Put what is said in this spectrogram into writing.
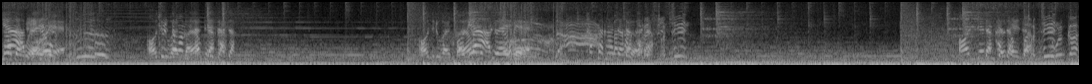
대장. 한판 하자고요. 어디로 갈까요? 대장. 어디로 갈까요? 야, 베이비. 한판 하자고요. 전진 언제든 가자, 대장. 전진 볼까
